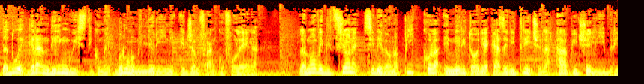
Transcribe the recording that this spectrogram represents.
da due grandi linguisti come Bruno Migliorini e Gianfranco Folena. La nuova edizione si deve a una piccola e meritoria casa editrice, la Apice Libri,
